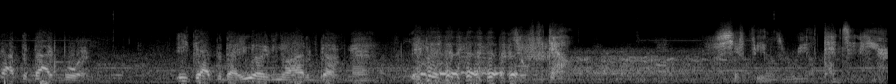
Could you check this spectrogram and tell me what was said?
Tap the backboard. He tapped the back. He don't even know how to duck, man. Yo, Fidel. Shit feels real tense in here.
